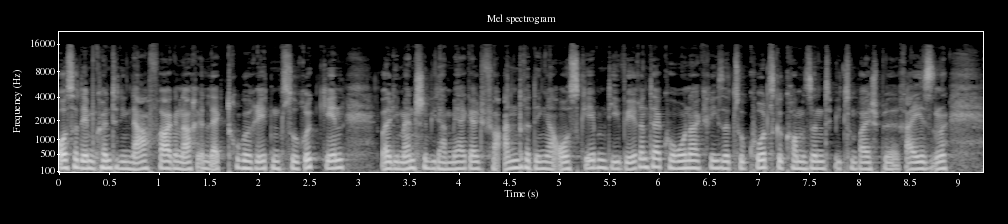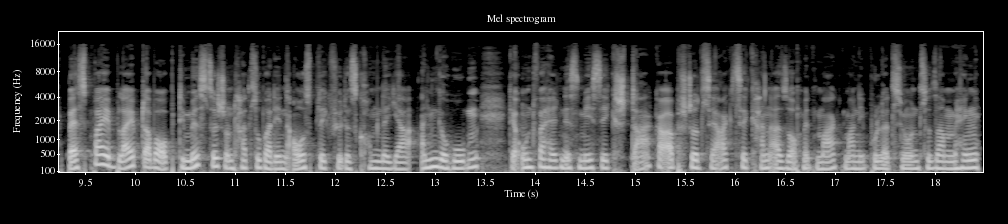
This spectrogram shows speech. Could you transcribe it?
Außerdem könnte die Nachfrage nach Elektrogeräten zurückgehen, weil die Menschen wieder mehr Geld für andere Dinge ausgeben, die während der Corona-Krise zu kurz gekommen sind, wie zum Beispiel Reisen. Best Buy bleibt aber optimistisch und hat sogar den Ausblick für das kommende Jahr angehoben. Der unverhältnismäßig starke Absturz der Aktie kann also auch mit Marktmanipulationen zusammenhängen.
